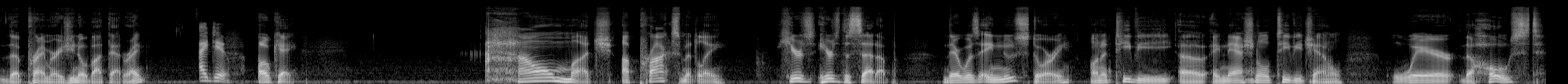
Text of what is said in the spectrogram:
the primaries. You know about that, right? i do Okay. How much approximately? Here's here's the setup. There was a news story on a TV, uh, a national TV channel, where the host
